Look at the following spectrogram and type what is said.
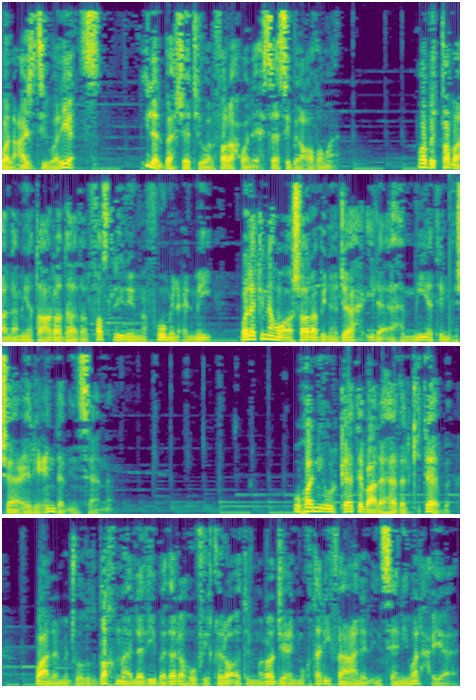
والعجز واليأس. إلى البهجة والفرح والإحساس بالعظمة. وبالطبع لم يتعرض هذا الفصل للمفهوم العلمي ولكنه أشار بنجاح إلى أهمية المشاعر عند الإنسان. أهنئ الكاتب على هذا الكتاب وعلى المجهود الضخم الذي بذله في قراءة المراجع المختلفة عن الإنسان والحياة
